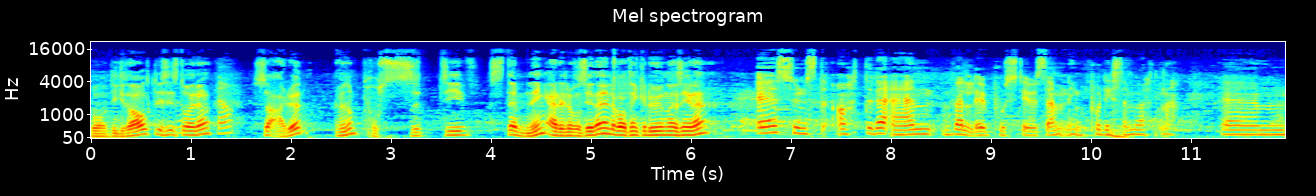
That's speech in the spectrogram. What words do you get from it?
på digitalt de siste åra, Ja. så er det jo en, en positiv stemning. Er det lov å si det, eller hva tenker du når jeg sier det? Jeg syns at det er en veldig positiv stemning på disse møtene um,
